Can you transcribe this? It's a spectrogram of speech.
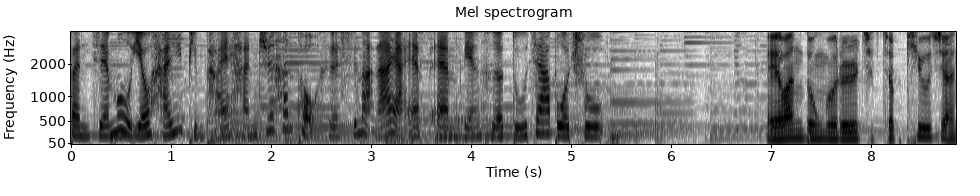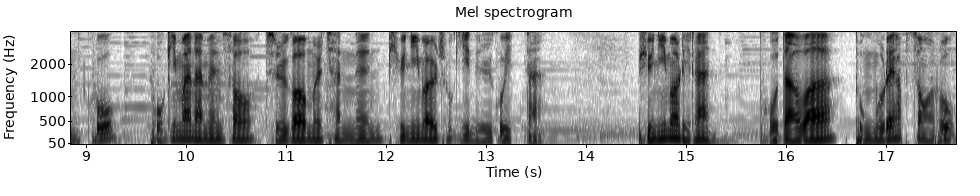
本节目由韩语品牌韩之憨头和喜马拉雅 FM 联合独家播出。 애완동물을 직접 키우지 않고 보기만 하면서 즐거움을 찾는 뷰니멀족이 늘고 있다. 뷰니멀이란 보다와 동물의 합성어로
